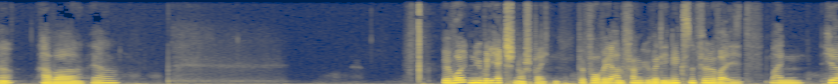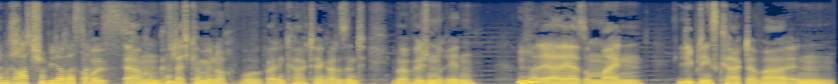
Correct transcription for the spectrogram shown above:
Ja, aber ja. Wir wollten über die Action noch sprechen, bevor wir anfangen über die nächsten Filme, weil ich, mein Hirn rast schon wieder, was da Obwohl, ähm, Vielleicht können wir noch, wo wir bei den Charakteren gerade sind, über Vision reden mhm. weil er ja so mein Lieblingscharakter war, in,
